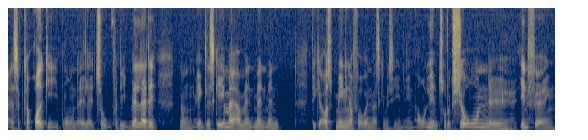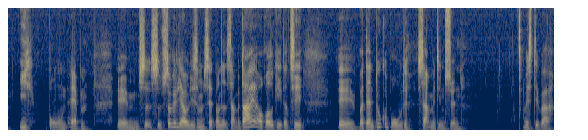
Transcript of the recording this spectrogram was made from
altså, kan rådgive i brugen af LA2, fordi vel er det nogle enkle skemaer, men, men, men det giver også mening at få en, hvad skal man sige, en, en ordentlig introduktion, øh, indføring i brugen af dem. Øhm, så, så, så vil jeg jo ligesom sætte mig ned sammen med dig og rådgive dig til, øh, hvordan du kunne bruge det sammen med din søn. Hvis det var,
